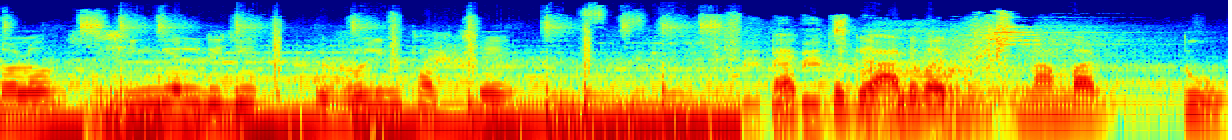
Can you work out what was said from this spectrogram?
চলো সিঙ্গেল ডিজিট রোলিং থাকছে। এক থেকে আট বাজি নাম্বার টু।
